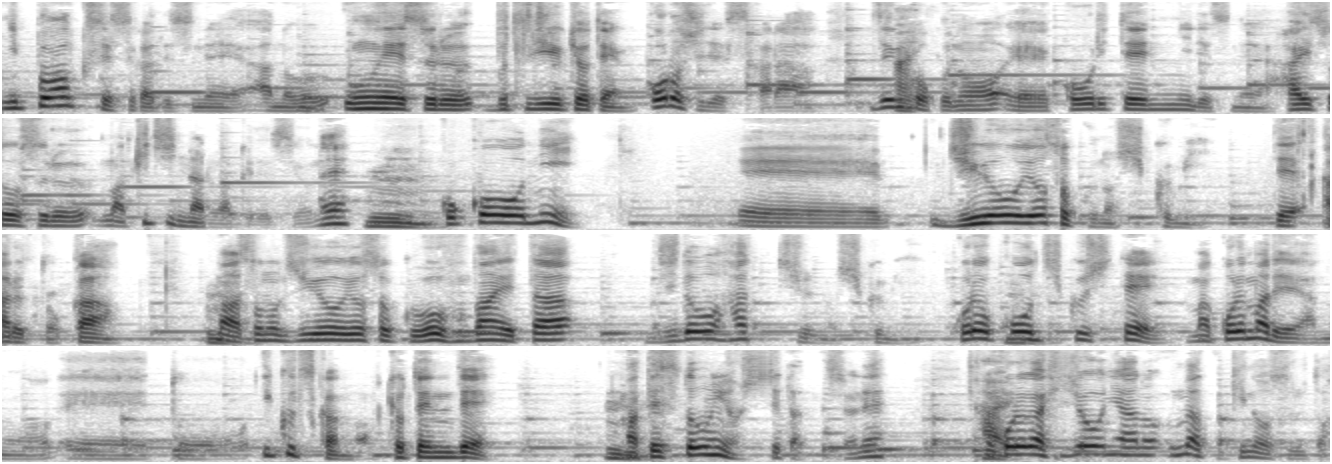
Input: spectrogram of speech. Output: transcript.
日本アクセスがですね、あの運営する物流拠点、卸ですから、全国の、えー小売店にですね、配送する、まあ、基地になるわけですよね。うん。ここに、えー需要予測の仕組みであるとか、まあ、その需要予測を踏まえた自動発注の仕組み、これを構築して、まあ、これまであの、えーといくつかの拠点で、うんまあ、テスト運用してたんですよね。ではいこれが非常にあのうまく機能すると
